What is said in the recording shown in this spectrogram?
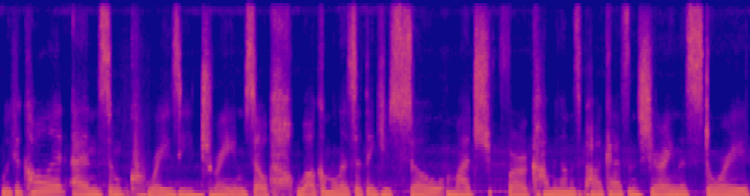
We could call it, and some crazy dreams. So, welcome, Melissa. Thank you so much for coming on this podcast and sharing this story.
